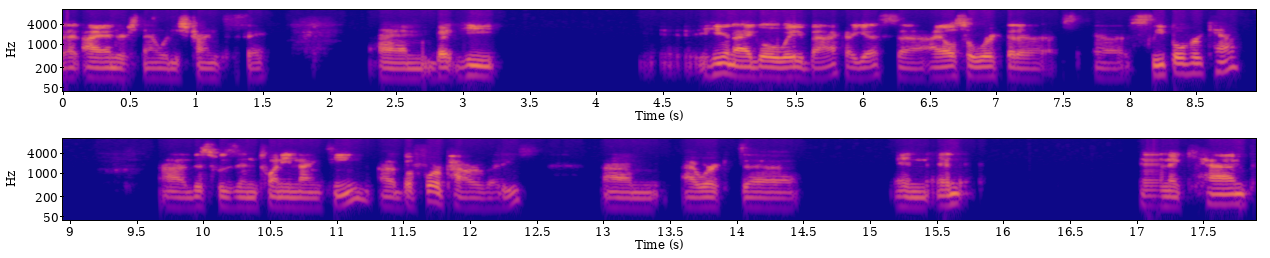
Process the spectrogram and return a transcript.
that I understand what he's trying to say. Um, but he he and I go way back, I guess. Uh, I also worked at a, a sleepover camp. Uh, this was in 2019, uh, before Power Buddies. Um, I worked uh, in, in in a camp,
